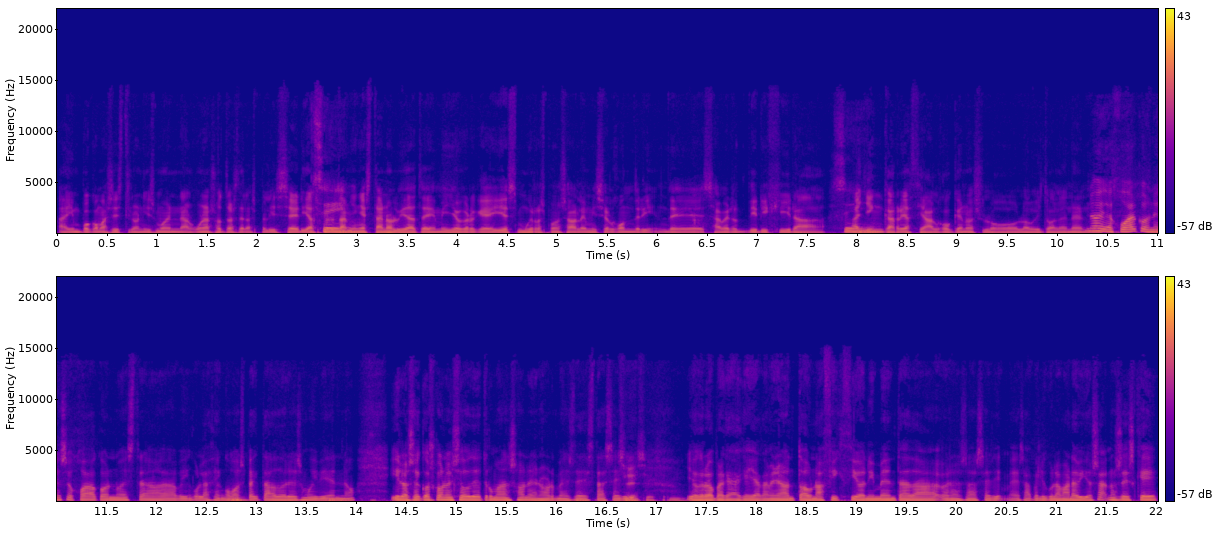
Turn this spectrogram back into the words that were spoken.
hay un poco más histrionismo en algunas otras de las pelis serias, Sí. pero también está en Olvídate de mí. Yo creo que ahí es muy responsable Michel Gondry de saber dirigir a, Sí. a Jim Carrey hacia algo que no es lo, lo habitual en él. ¿no? No, y de jugar con eso, juega con nuestra vinculación Mm. como espectadores muy bien, ¿no? Y los ecos con el show de Truman son enormes de esta serie. Sí, sí, sí. Yo creo porque aquella también era toda una ficción inventada, bueno, esa, serie- esa película maravillosa, no sé, es que...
